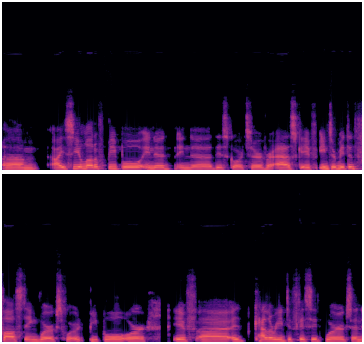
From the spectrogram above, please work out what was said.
um, I see a lot of people in the in the Discord server ask if intermittent fasting works for people, or if uh, a calorie deficit works, and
